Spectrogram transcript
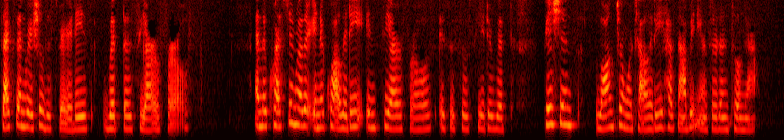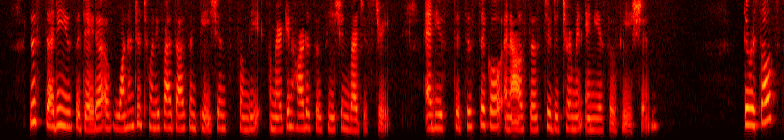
sex and racial disparities with the CR referrals. And the question whether inequality in CR referrals is associated with patients' long term mortality has not been answered until now. This study used the data of 125,000 patients from the American Heart Association registry and used statistical analysis to determine any association. The results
